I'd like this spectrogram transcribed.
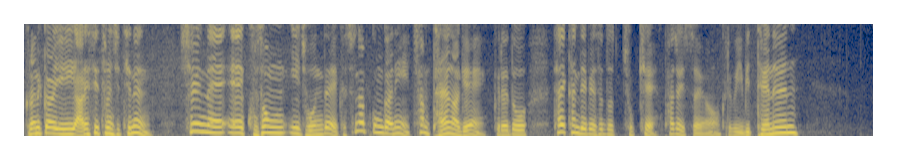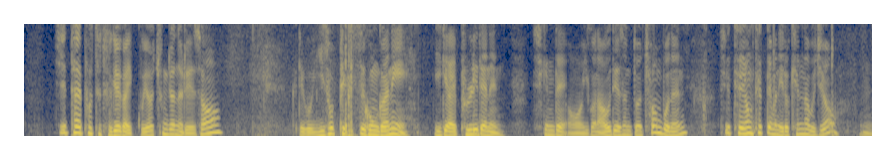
그러니까 이 RS e-tron GT는 실내의 구성이 좋은데 그 수납 공간이 참 다양하게 그래도 타이칸 대비해서도 좋게 파져 있어요. 그리고 이 밑에는 C타입 포트 두 개가 있고요. 충전을 위해서 그리고 ISOFIX 공간이 이게 아예 분리되는 식인데 어 이건 아우디에서는 또 처음 보는 시트 형태 때문에 이렇게 했나 보죠. 음.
